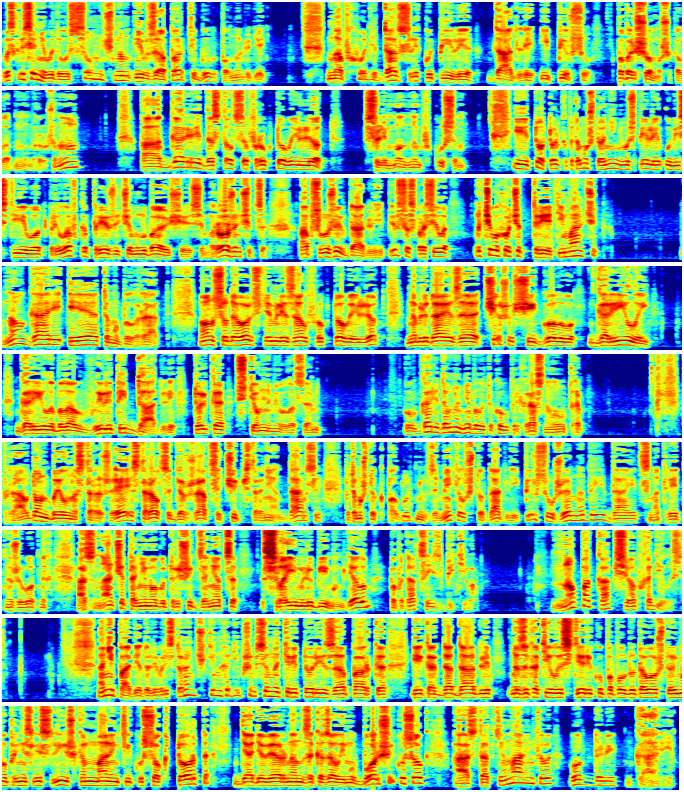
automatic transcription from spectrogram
Воскресенье выдалось солнечным, и в зоопарке было полно людей. На входе Дарсли купили Дадли и Пирсу по большому шоколадному мороженому, а Гарри достался фруктовый лед с лимонным вкусом. И то только потому, что они не успели увести его от прилавка, прежде чем улыбающаяся мороженщица, обслужив Дадли и Пирса, спросила, чего хочет третий мальчик. Но Гарри и этому был рад. Он с удовольствием лизал фруктовый лед, наблюдая за чешущей голову гориллой. Горилла была вылитой Дадли, только с темными волосами. У Гарри давно не было такого прекрасного утра. Правда, он был на стороже и старался держаться чуть в стороне от Дарсли, потому что к полудню заметил, что Дадли и Пирсу уже надоедает смотреть на животных, а значит, они могут решить заняться своим любимым делом, попытаться избить его. Но пока все обходилось. Они пообедали в ресторанчике, находившемся на территории зоопарка, и когда Дадли закатил истерику по поводу того, что ему принесли слишком маленький кусок торта, дядя Вернон заказал ему больший кусок, а остатки маленького отдали Гарри.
